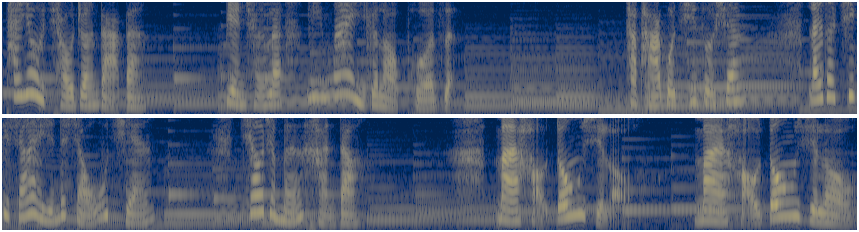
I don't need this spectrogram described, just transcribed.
他又乔装打扮，变成了另外一个老婆子。他爬过七座山，来到七个小矮人的小屋前，敲着门喊道。卖好东西喽，卖好东西喽！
